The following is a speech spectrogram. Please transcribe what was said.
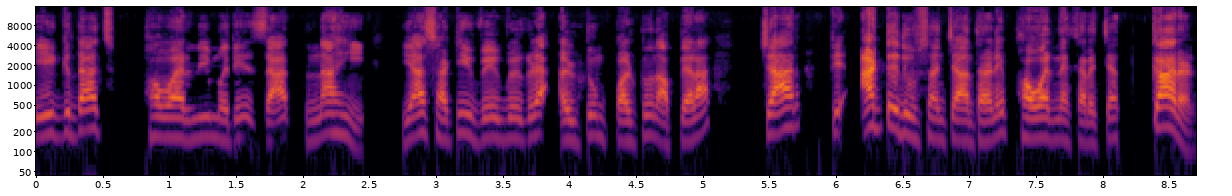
एकदाच फवारणीमध्ये जात नाही. यासाठी वेगवेगळ्या आलटून पलटून आपल्याला चार ते आठ दिवसांच्या अंतराने फवारण्या करायच्या कारण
